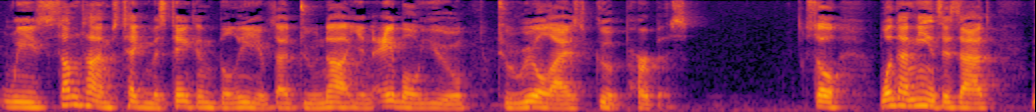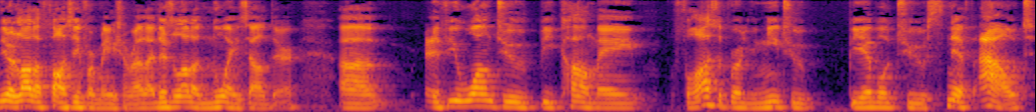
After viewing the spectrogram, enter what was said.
we sometimes take mistaken beliefs that do not enable you to realize good purpose. So, what that means is that there are a lot of false information, right? Like there's a lot of noise out there. Uh, if you want to become a philosopher, you need to be able to sniff out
